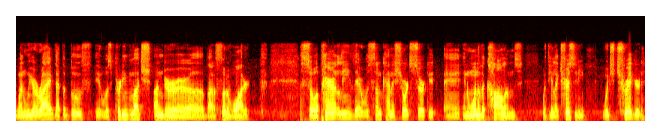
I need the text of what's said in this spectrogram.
When we arrived at the booth, it was pretty much under uh, about a foot of water. So apparently there was some kind of short circuit uh, in one of the columns with the electricity, which triggered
